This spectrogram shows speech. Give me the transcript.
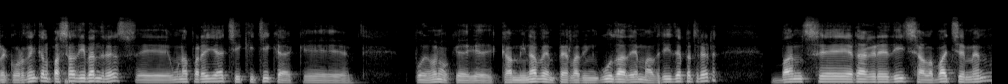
Recordem que el passat divendres eh, una parella xiqui-xica que, pues, bueno, que caminaven per l'avinguda de Madrid de Petrer van ser agredits salvatgement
